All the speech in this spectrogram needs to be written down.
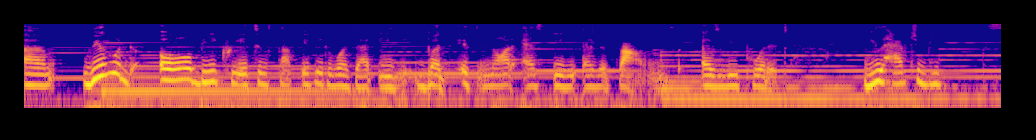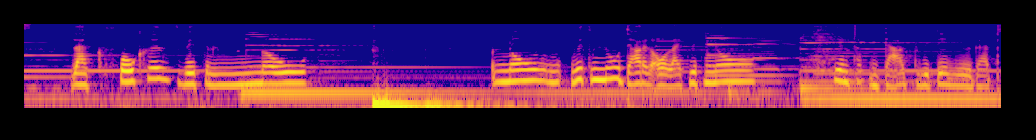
Um, we would all be creating stuff if it was that easy, but it's not as easy as it sounds, as we put it. You have to be like focused with no no with no doubt at all like with no hint of doubt within you that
